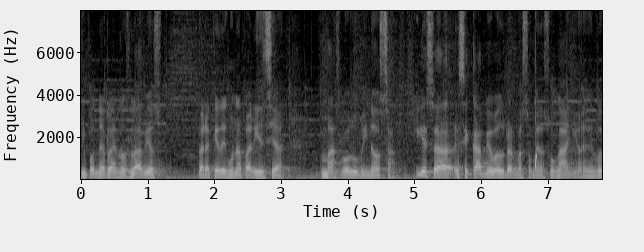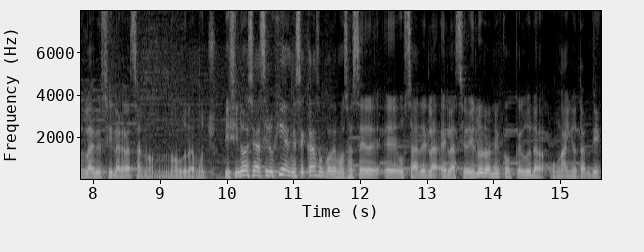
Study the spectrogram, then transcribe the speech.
y ponerla en los labios para que den una apariencia más voluminosa. Y ese cambio va a durar más o menos un año. En los labios sí la grasa no, no dura mucho. Y si no sea cirugía, en ese caso podemos hacer, eh, usar el, ácido hialurónico que dura un año también.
